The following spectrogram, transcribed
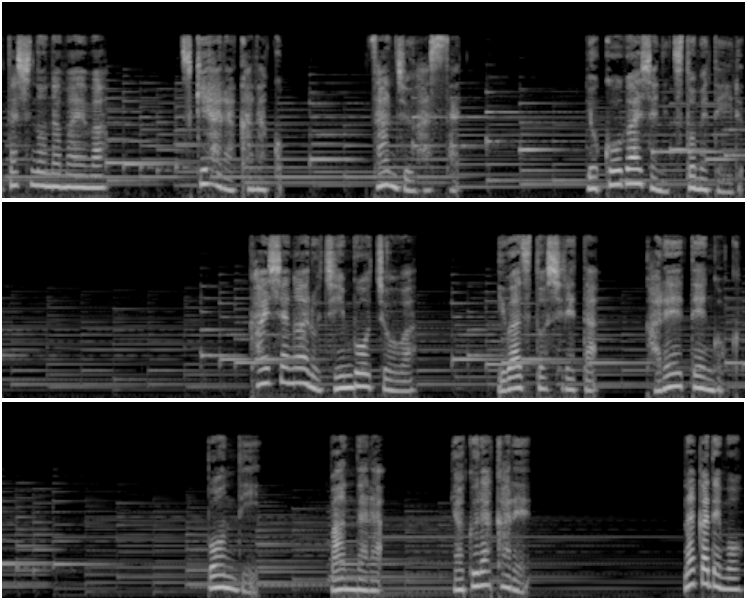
私の名前は月原かな子。38歳。旅行会社に勤めている。会社がある神保町は言わずと知れたカレー天国。ボンディマンダラヤグラカレー。中でも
